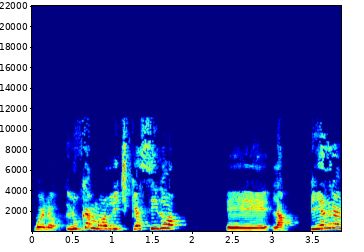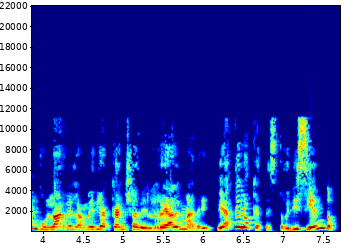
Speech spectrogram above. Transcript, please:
Bueno, Luka Modric, que ha sido eh, la piedra angular de la media cancha del Real Madrid, fíjate lo que te estoy diciendo,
